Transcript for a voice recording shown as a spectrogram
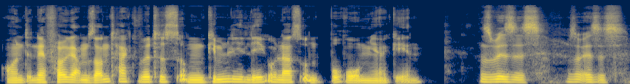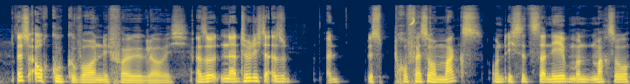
Und in der Folge am Sonntag wird es um Gimli, Legolas und Boromir gehen. So ist es. So ist es. Ist auch gut geworden, die Folge, glaube ich. Also natürlich, also äh, ist Professor Max und ich sitze daneben und mach so.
